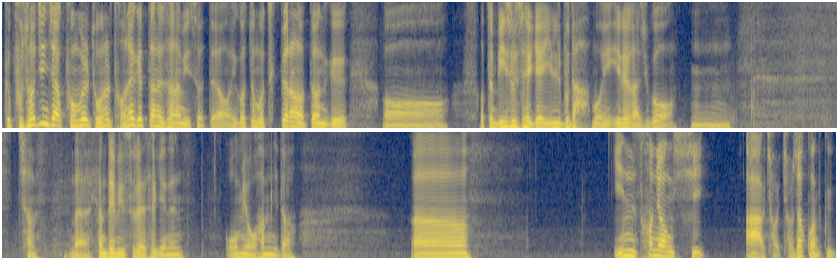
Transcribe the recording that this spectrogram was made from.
그 부서진 작품을 돈을 더 내겠다는 사람이 있었대요. 이것도 뭐 특별한 어떤 그 어 어떤 미술 세계의 일부다. 뭐 이래 가지고 음 참, 네, 현대 미술의 세계는 오묘합니다. 아, 인선영 씨, 아, 저, 저작권, 그,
